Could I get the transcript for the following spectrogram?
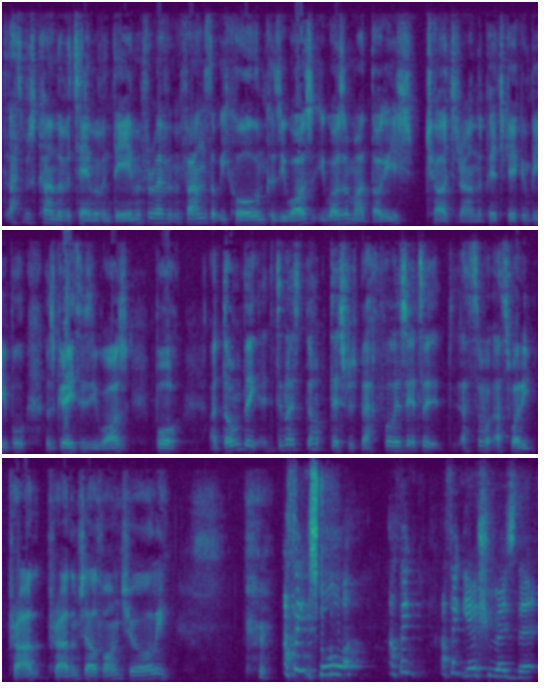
that was kind of a term of endearment from Everton fans that we call him because he was he was a mad dog. He charged around the pitch kicking people as great as he was. But I don't think it's not disrespectful, is it? A, that's what, that's what he proud proud himself on, surely. I think so. I think I think the issue is that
